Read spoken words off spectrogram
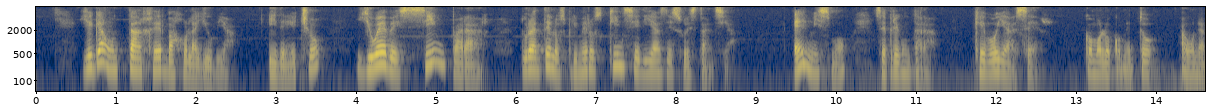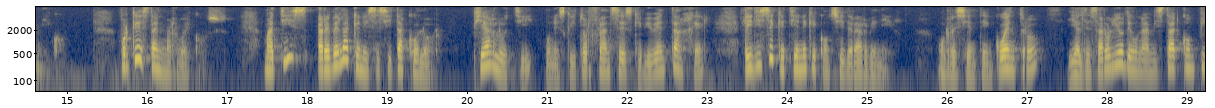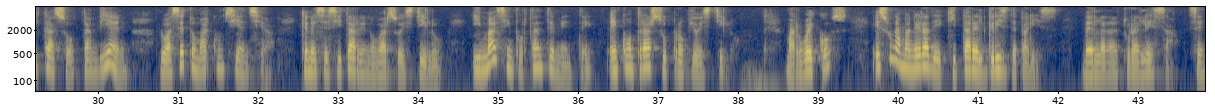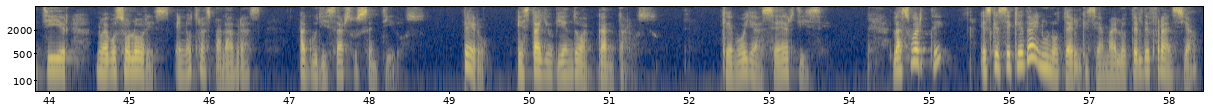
llega a un Tánger bajo la lluvia, y de hecho llueve sin parar durante los primeros quince días de su estancia. Él mismo se preguntará, ¿qué voy a hacer? como lo comentó a un amigo. ¿Por qué está en Marruecos? Matisse revela que necesita color, Pierre Loti, un escritor francés que vive en Tánger, le dice que tiene que considerar venir. Un reciente encuentro y el desarrollo de una amistad con Picasso también lo hace tomar conciencia que necesita renovar su estilo y, más importantemente, encontrar su propio estilo. Marruecos es una manera de quitar el gris de París, ver la naturaleza, sentir nuevos olores, en otras palabras, agudizar sus sentidos. Pero, Está lloviendo a cántaros. ¿Qué voy a hacer? dice. La suerte es que se queda en un hotel que se llama el Hotel de Francia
